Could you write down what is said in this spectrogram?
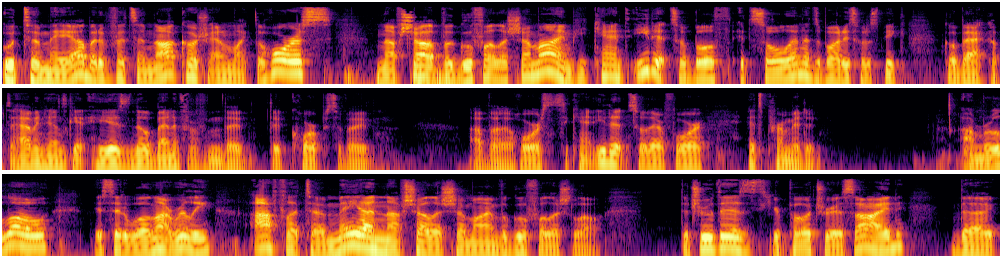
Utameya, but if it's a not kosher animal like the horse, nafsha v'gufa l'shamayim, he can't eat it. So both its soul and its body, so to speak, go back up to heaven. He, doesn't get, he has no benefit from the, the corpse of a of a horse. He can't eat it, so therefore it's permitted. Amrulo, they said, well, not really. Afla tameya nafsha l'shamayim v'gufa l'shlo. The truth is, your poetry aside, the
